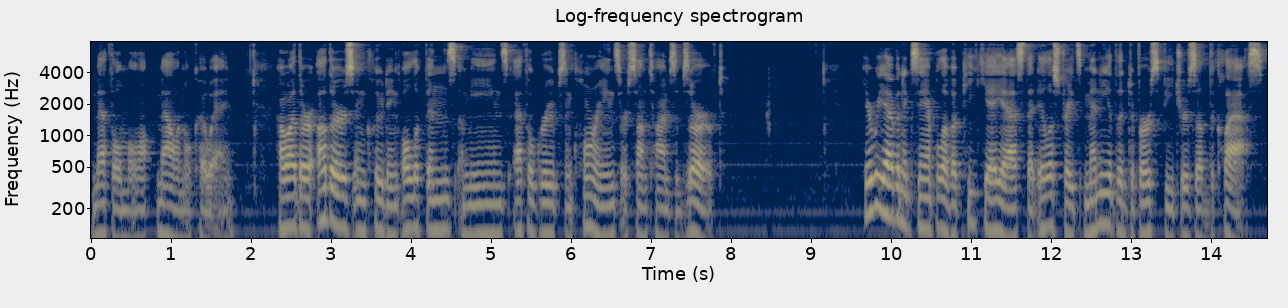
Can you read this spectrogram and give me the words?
methyl malonyl-CoA. However, others, including olefins, amines, ethyl groups, and chlorines, are sometimes observed. Here we have an example of a PKS that illustrates many of the diverse features of the class.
